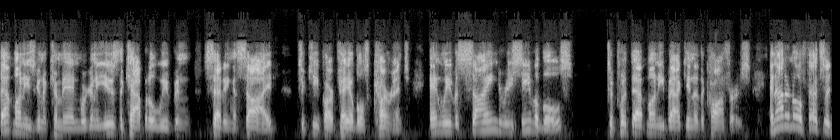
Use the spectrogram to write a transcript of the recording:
That money's going to come in. We're going to use the capital we've been setting aside to keep our payables current. And we've assigned receivables to put that money back into the coffers. And I don't know if that's a,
